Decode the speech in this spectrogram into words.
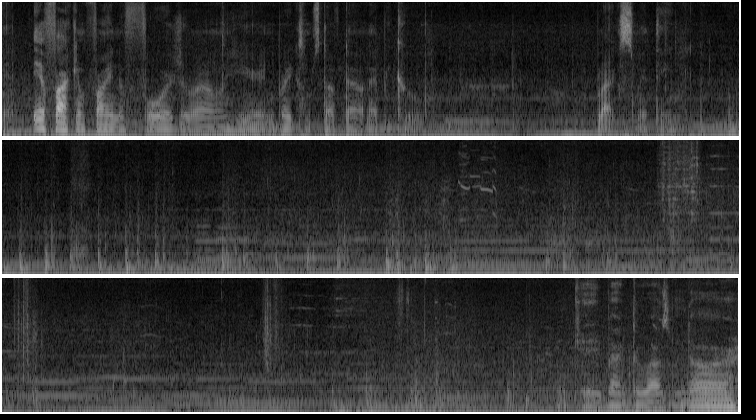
Yeah, if I can find a forge around here and break some stuff down, that'd be cool. Blacksmithing. To.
